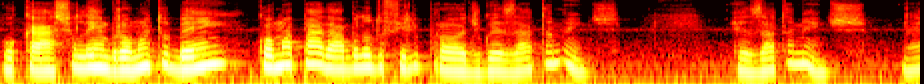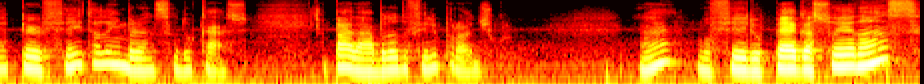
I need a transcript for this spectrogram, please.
O Cássio lembrou muito bem como a parábola do filho pródigo, exatamente. Exatamente. Né? Perfeita lembrança do Cássio. A parábola do filho pródigo. Né? O filho pega a sua herança,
